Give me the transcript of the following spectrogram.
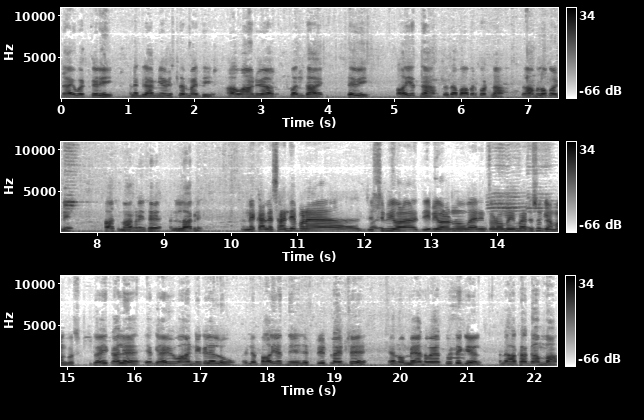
ડાયવર્ટ કરી અને ગ્રામ્ય વિસ્તારમાંથી આ વાહન વ્યવહાર બંધ થાય તેવી હળિયતના તથા બાબરકોટના ગામ લોકોની ખાસ માંગણી છે અને લાગણી છે. અને કાલે સાંજે પણ આ જીસીબી વાળા જીબી વાળાનું વાયરિંગ તોડવામાં એમાં શું કહેવા માંગો છો? ગઈકાલે એક હેવી વાહન નીકળેલું એટલે પાળિયાદની જે સ્ટ્રીટ લાઇટ છે એનો મેન વાયર તૂટી ગયેલ અને આખા ગામમાં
